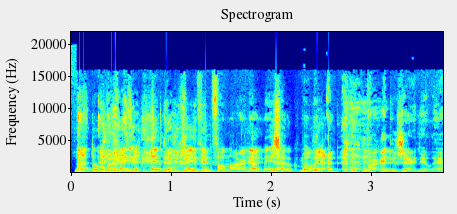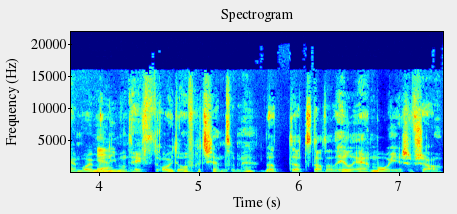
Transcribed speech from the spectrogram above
Nou, de, omge- de omgeving van Arnhem is Ja, ook mooi. De, de parken zijn heel erg mooi, maar Ja. niemand heeft het ooit over het centrum. Hè? Dat, dat, dat dat heel erg mooi is of zo.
